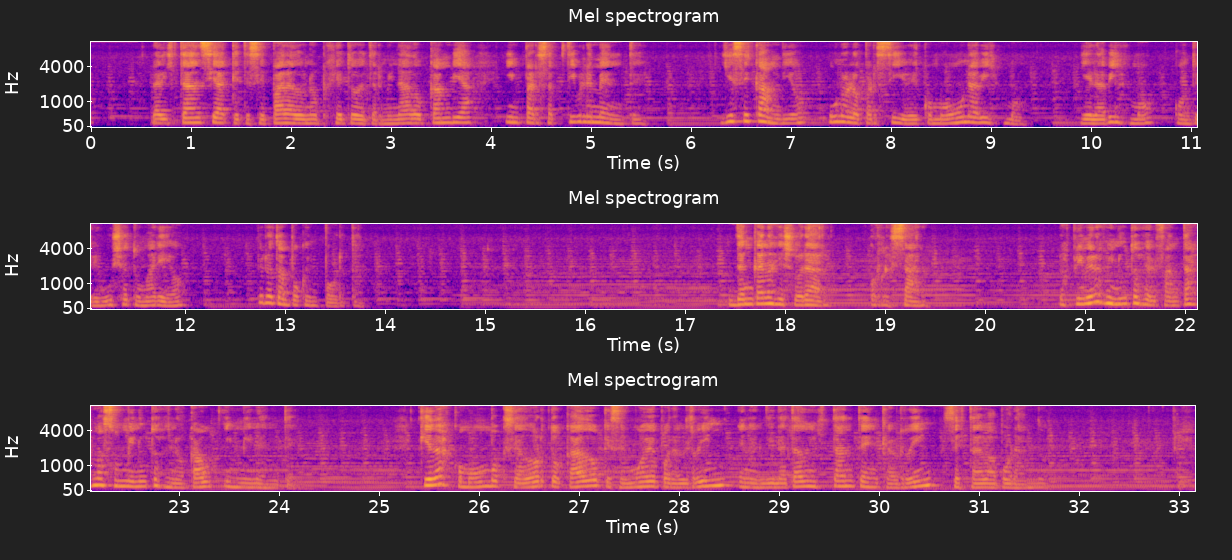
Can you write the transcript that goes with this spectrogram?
La distancia que te separa de un objeto determinado cambia imperceptiblemente. Y ese cambio uno lo percibe como un abismo y el abismo contribuye a tu mareo, pero tampoco importa. Dan ganas de llorar o rezar. Los primeros minutos del fantasma son minutos de knockout inminente. Quedas como un boxeador tocado que se mueve por el ring en el dilatado instante en que el ring se está evaporando.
